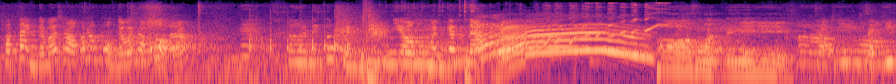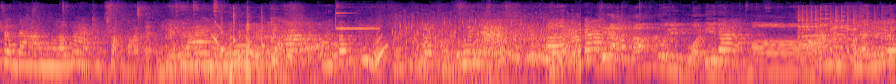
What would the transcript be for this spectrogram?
เขาแต่งกันเมื่อเช้าเขาทำผมกันเมื่อเช้าเขาบอกเลยนะเธอนี่ก็เหมือนจินยองเหมือนกันนะพอ สวัสดีแจ็คกี้แจ็คกี้จะดังแล้วมาทุกสัปดาห์แบบนี้ไม่ได้นะลูกมันต้องถือมันถือเขาด้วยนะ เออได้อยากร่ำรวยมีผัวดีเหมือนน้ำมออะมันคนละเรื่อง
